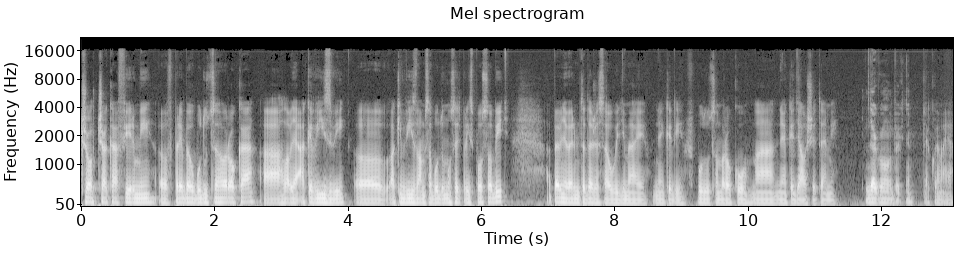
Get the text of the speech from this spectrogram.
čo čaká firmy eh, v priebehu budúceho roka a hlavne aké výzvy, eh, akým výzvam sa budú musieť prispôsobiť. A pevne verím teda, že sa uvidíme aj niekedy v budúcom roku na nejaké ďalšie témy. Ďakujem veľmi pekne. Ďakujem aj ja.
